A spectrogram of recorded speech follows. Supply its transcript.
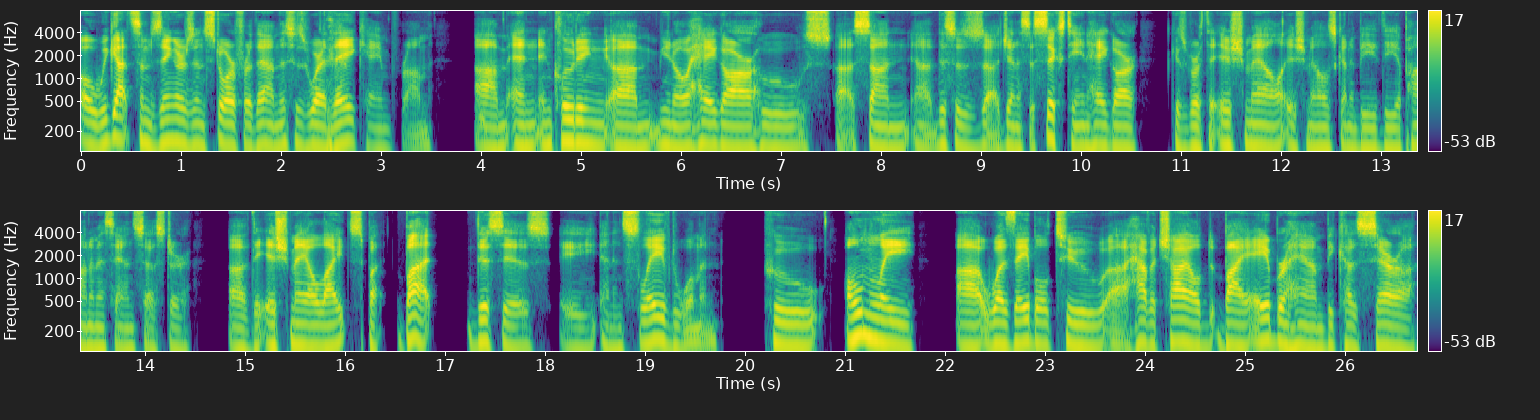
oh, we got some zingers in store for them. This is where they came from, um, and including um, you know Hagar, whose uh, son. Uh, this is uh, Genesis 16. Hagar gives birth to Ishmael. Ishmael is going to be the eponymous ancestor of the Ishmaelites, but but this is a an enslaved woman who only uh, was able to uh, have a child by Abraham because Sarah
